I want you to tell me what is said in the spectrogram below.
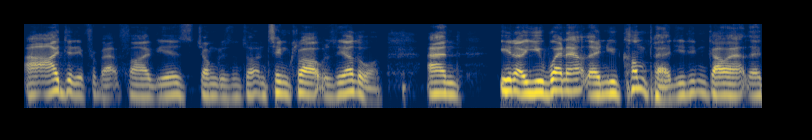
I, I did it for about five years, Jongleurs and and Tim Clark was the other one. And you know, you went out there and you compared. You didn't go out there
